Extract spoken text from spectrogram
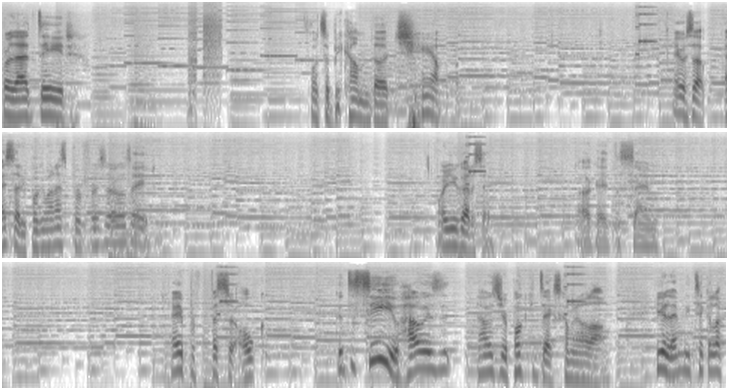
for that date. Once I become the champ. Hey, what's up? I study Pokemon as Professor Oak's aide. What do you gotta say? Okay, the same. Hey, Professor Oak. Good to see you. How is it? How is your Pokédex coming along? Here, let me take a look.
